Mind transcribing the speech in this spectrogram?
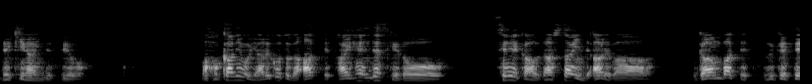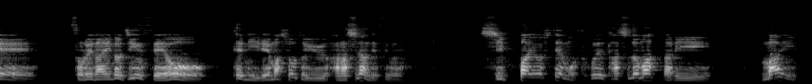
できないんですよ、まあ、他にもやることがあって大変ですけど成果を出したいんであれば頑張って続けてそれなりの人生を手に入れましょうという話なんですよね。失敗をしてもそこで立ち止まったり前に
